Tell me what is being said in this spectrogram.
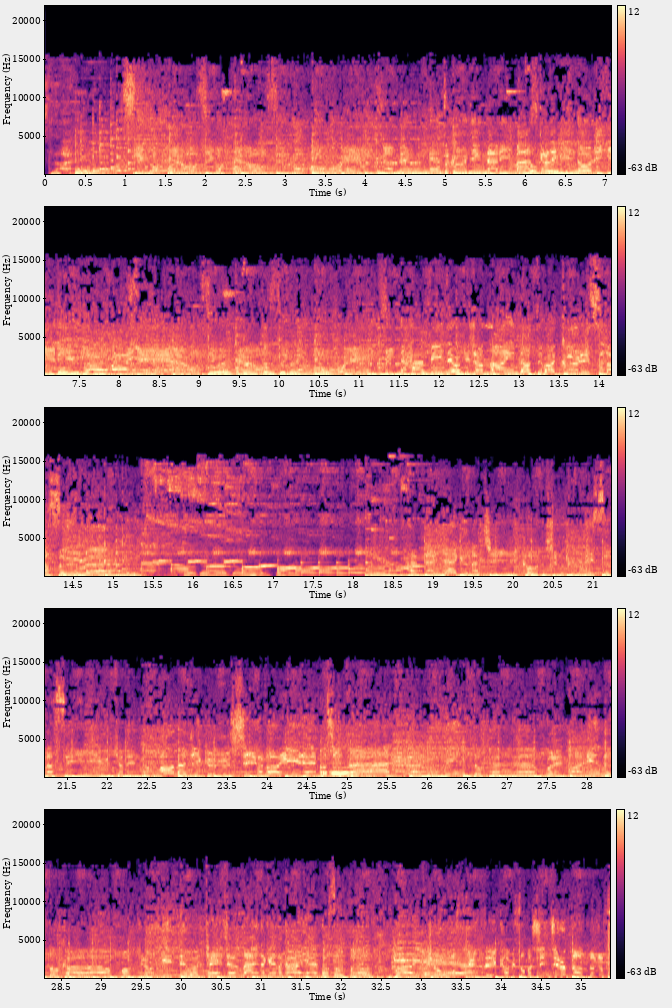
クリスマスだ何年连続になりますかね一人きりみんなハッピーってわけじゃないんだってばクリスマス。对啊，今天还要聊日本圣诞节。华やぐ街今年もクリスマス。去年と同じく仕事入れましたハロウィンとかバレンタイン。今日も限定神様信じるなんだから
